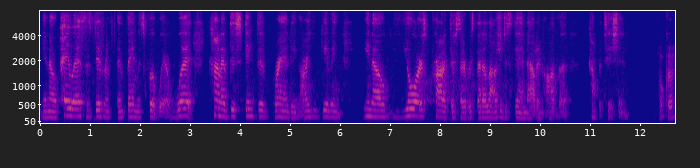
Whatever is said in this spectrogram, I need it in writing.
You know, Payless is different than Famous Footwear. What kind of distinctive branding are you giving, you know, your product or service that allows you to stand out in all the competition? Okay.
